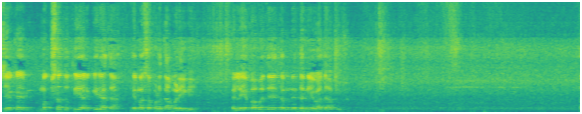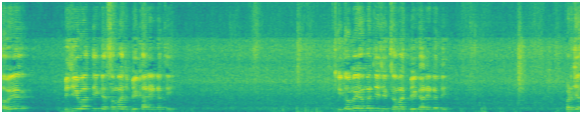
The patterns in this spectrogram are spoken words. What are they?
જે કંઈ મકસદો તૈયાર કર્યા હતા, એમાં સફળતા મળી ગઈ. એટલે એ બાબતે તમને ધન્યવાદ આપું છું. હવે બીજી વાત એ કે સમાજ ભિખારી નથી. એ તો મેં સમજી છે સમાજ ભિખારી નથી. પણ જે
